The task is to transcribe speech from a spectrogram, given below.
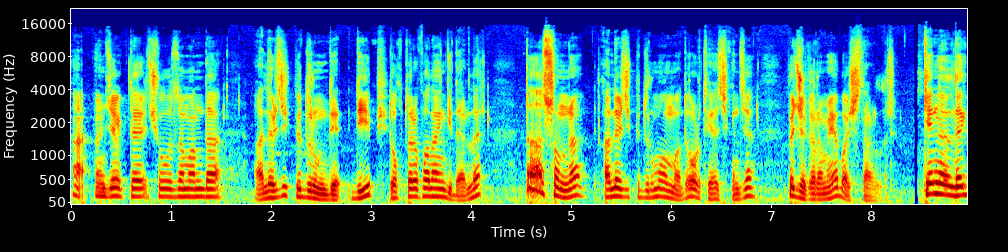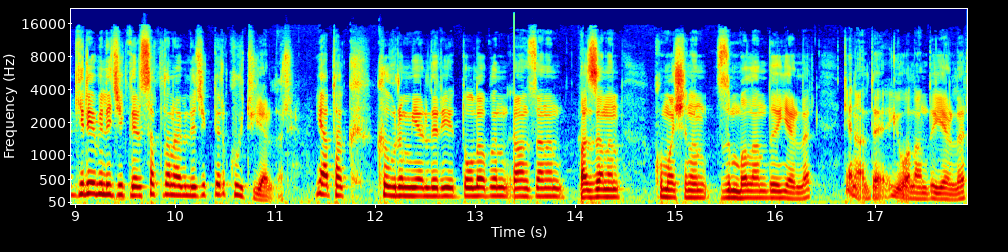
Ha, öncelikle çoğu zaman da alerjik bir durum de- deyip doktora falan giderler. Daha sonra alerjik bir durum olmadı ortaya çıkınca böcek aramaya başlarlar. Genelde girebilecekleri, saklanabilecekleri kuytu yerler. Yatak, kıvrım yerleri, dolabın, ranzanın, bazanın, kumaşının zımbalandığı yerler, genelde yuvalandığı yerler,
